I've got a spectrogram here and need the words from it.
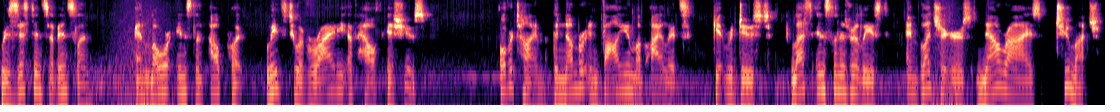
resistance of insulin, and lower insulin output leads to a variety of health issues. Over time, the number and volume of islets get reduced, less insulin is released, and blood sugars now rise too much.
